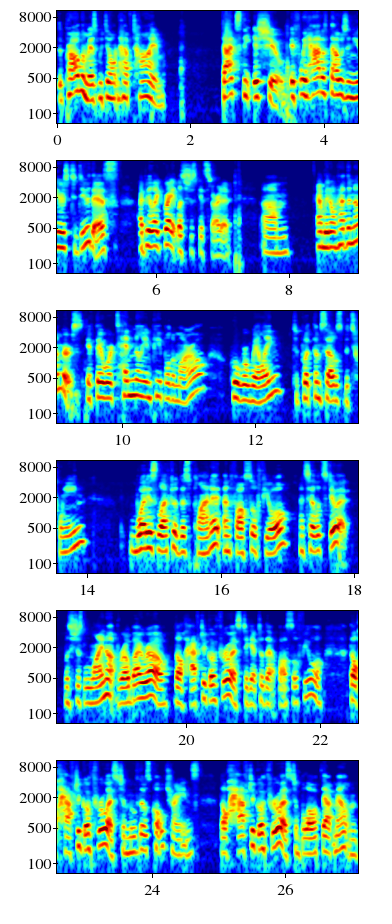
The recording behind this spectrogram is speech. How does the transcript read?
The problem is we don't have time. That's the issue. If we had a thousand years to do this, I'd be like, great, let's just get started. Um, and we don't have the numbers. If there were 10 million people tomorrow who were willing to put themselves between what is left of this planet and fossil fuel and say, let's do it. Let's just line up row by row. They'll have to go through us to get to that fossil fuel. They'll have to go through us to move those coal trains. They'll have to go through us to blow up that mountain.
